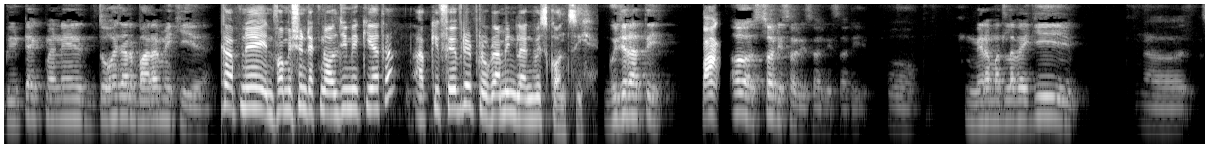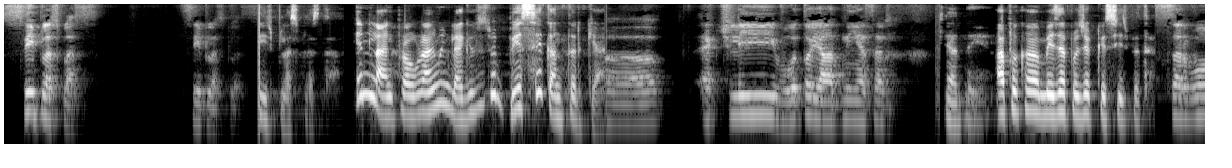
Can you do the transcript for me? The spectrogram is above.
बीटेक मैंने 2012 में की है। आपने इंफॉर्मेशन टेक्नोलॉजी में किया था? आपकी फेवरेट प्रोग्रामिंग लैंग्वेज कौन सी है? Gujarati. Sorry sorry sorry sorry मेरा मतलब है कि C plus plus C plus plus C plus plus था। इन लैंग प्रोग्रामिंग लैंग्वेजेस में बेसिक अंतर क्या है? एक्चुअली वो तो याद नहीं है सर। याद नहीं है। आपका मेजर प्रोजेक्ट किस चीज़ पे था? सर वो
